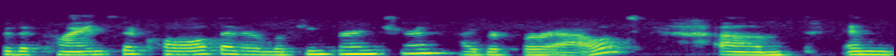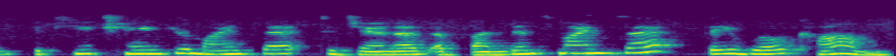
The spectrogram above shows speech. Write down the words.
For the clients that call that are looking for insurance, I refer out. Um, and if you change your mindset to Jana's abundance mindset, they will come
